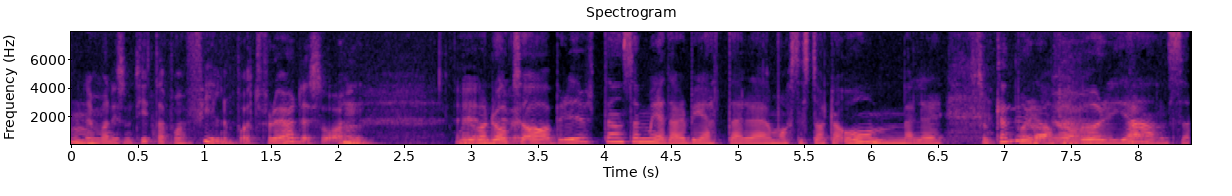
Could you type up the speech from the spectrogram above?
Mm. När man liksom tittar på en film på ett flöde så. Mm. Och var då också avbruten som medarbetare och måste starta om eller så kan det börja från början. Ja. Så.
